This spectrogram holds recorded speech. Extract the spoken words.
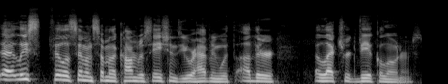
at least fill us in on some of the conversations you were having with other electric vehicle owners.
